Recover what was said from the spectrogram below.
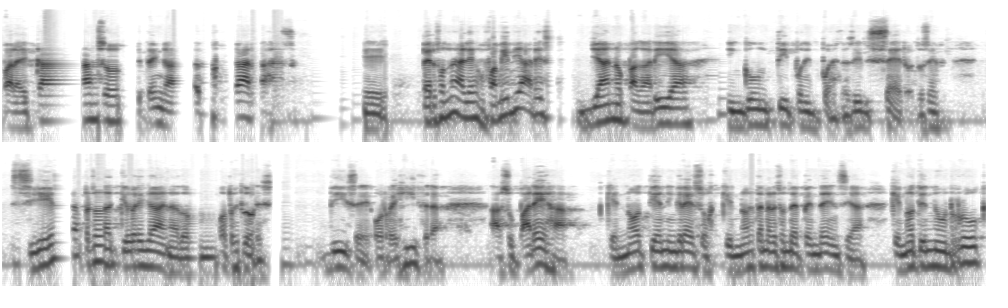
para el caso que tenga cargas eh, personales o familiares, ya no pagaría ningún tipo de impuesto, es decir, cero. Entonces, si esa persona que hoy gana dos dólares dice o registra a su pareja que no tiene ingresos, que no está en relación de dependencia, que no tiene un RUC,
